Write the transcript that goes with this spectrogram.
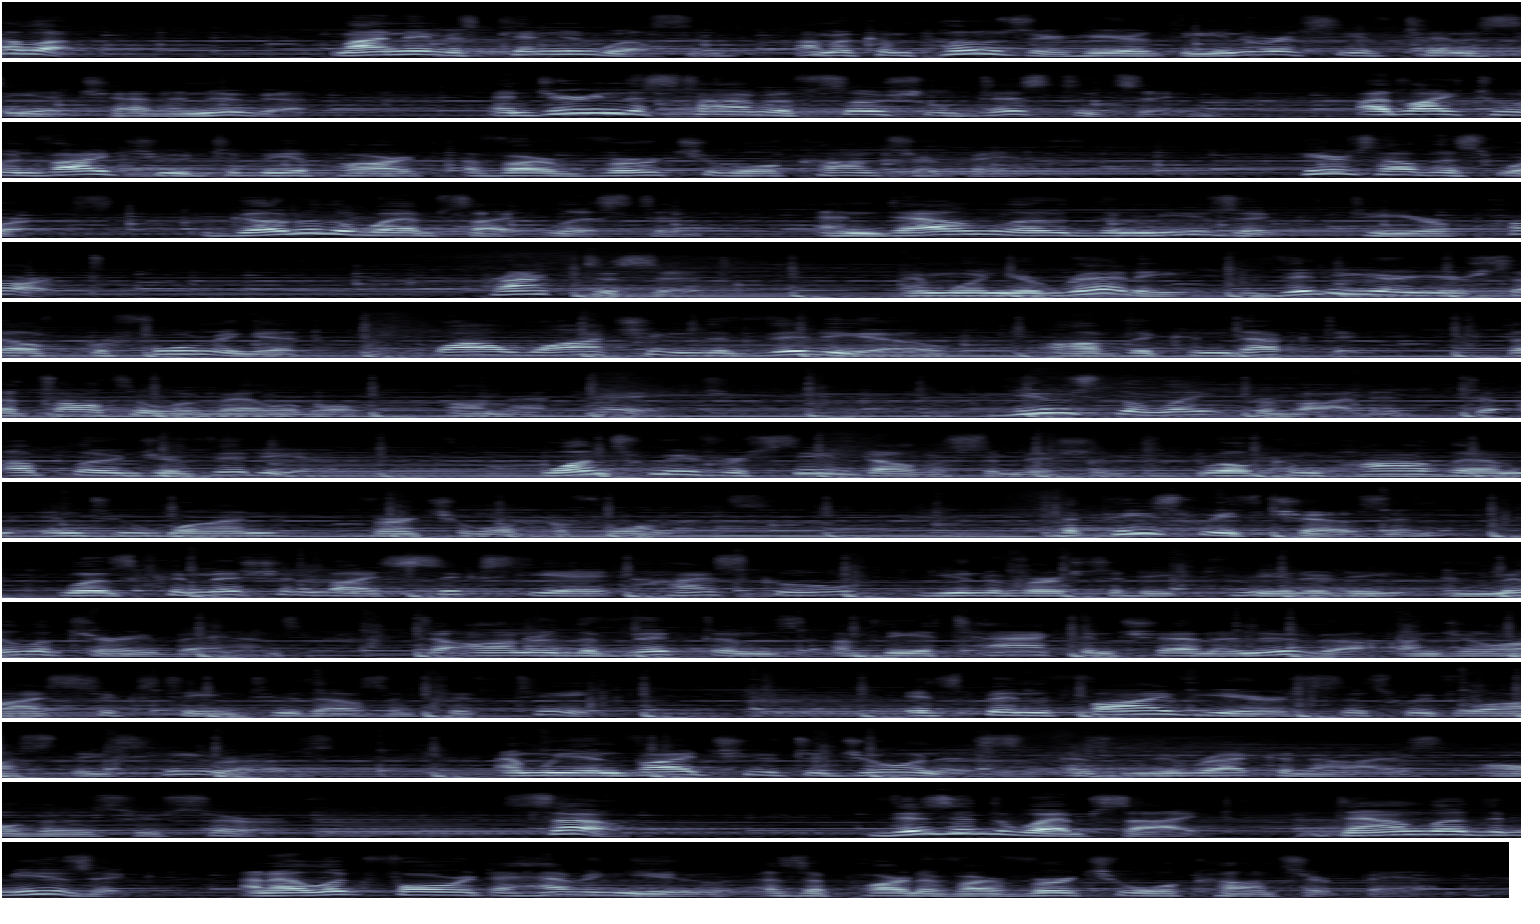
Hello, my name is Kenyon Wilson. I'm a composer here at the University of Tennessee at Chattanooga, and during this time of social distancing, I'd like to invite you to be a part of our virtual concert band. Here's how this works. Go to the website listed and download the music to your part. Practice it, and when you're ready, video yourself performing it while watching the video of the conducting. That's also available on that page. Use the link provided to upload your video. Once we've received all the submissions, we'll compile them into one virtual performance. The piece we've chosen was commissioned by 68 high school, university, community, and military bands to honor the victims of the attack in Chattanooga on July 16, 2015. It's been five years since we've lost these heroes, and we invite you to join us as we recognize all those who serve. So, visit the website, download the music, and I look forward to having you as a part of our virtual concert band.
